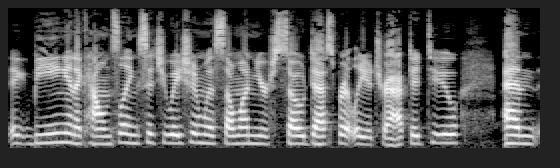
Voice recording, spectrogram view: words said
eh, being in a counseling situation with someone you're so desperately attracted to and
